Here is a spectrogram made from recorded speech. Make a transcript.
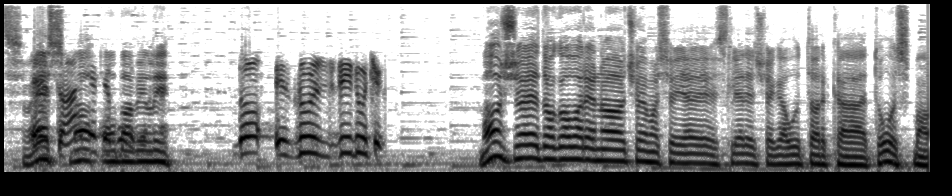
Sve Eto, smo obavili. Do idućeg. Može, dogovoreno, čujemo se je sljedećega utorka, tu smo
